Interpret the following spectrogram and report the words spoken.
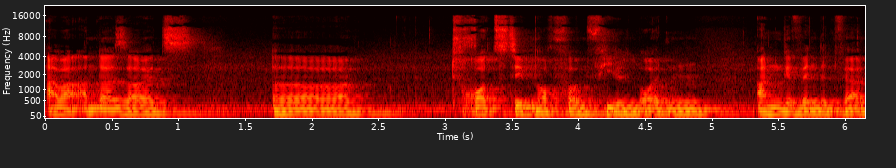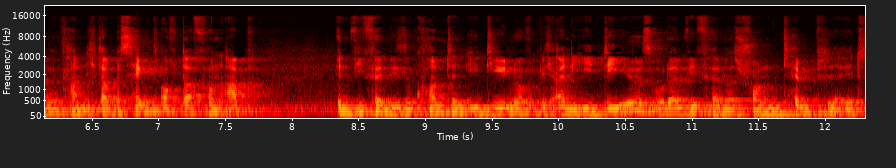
aber andererseits äh, trotzdem noch von vielen Leuten angewendet werden kann. Ich glaube, es hängt auch davon ab, inwiefern diese Content-Idee nur wirklich eine Idee ist oder inwiefern es schon ein Template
